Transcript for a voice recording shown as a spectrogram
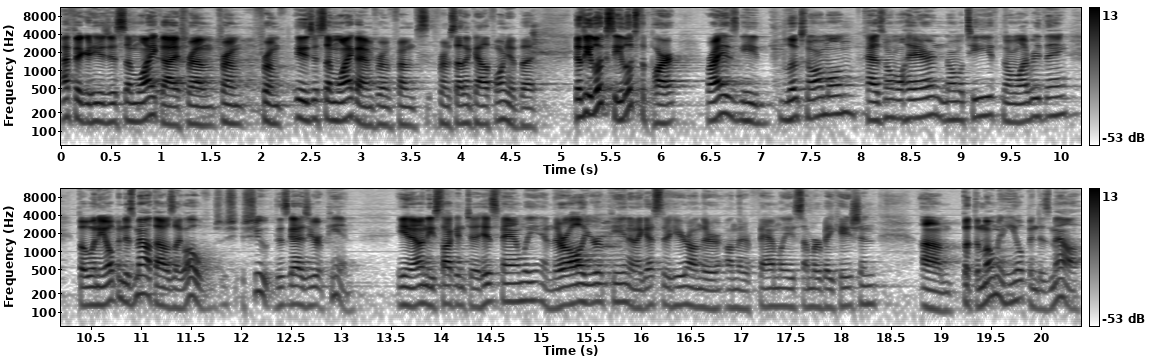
I figured he was just some white guy from, from, from he was just some white guy from, from, from Southern California, but because he looks, he looks the part, right? He looks normal, has normal hair, normal teeth, normal everything. But when he opened his mouth, I was like, oh, shoot, this guy's European. You know, and he's talking to his family, and they're all European, and I guess they're here on their, on their family summer vacation. Um, but the moment he opened his mouth,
